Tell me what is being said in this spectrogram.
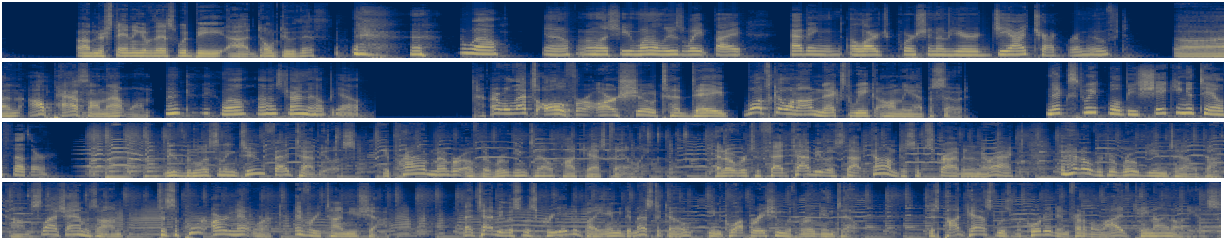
understanding of this would be uh, don't do this. Well, you know, unless you want to lose weight by having a large portion of your GI tract removed. Uh, and I'll pass on that one. Okay, well, I was trying to help you out. All right, well, that's all for our show today. What's going on next week on the episode? Next week, we'll be shaking a tail feather. You've been listening to Fadtabulous, a proud member of the Rogue Intel podcast family. Head over to fadtabulous.com to subscribe and interact, and head over to rogueintel.com slash Amazon to support our network every time you shop. Fadtabulous was created by Amy Domestico in cooperation with Rogue Intel. This podcast was recorded in front of a live canine audience.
